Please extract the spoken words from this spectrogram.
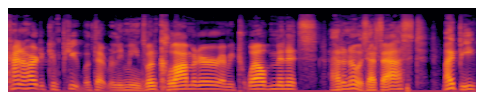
kind of hard to compute what that really means. One kilometer every 12 minutes. I don't know. Is that fast? Might be.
